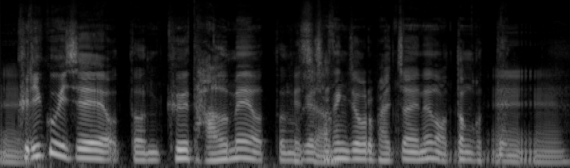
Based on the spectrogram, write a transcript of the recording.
예. 그리고 이제 어떤 그 다음에 어떤 우리가 그쵸. 자생적으로 발전해낸 어떤 것들.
